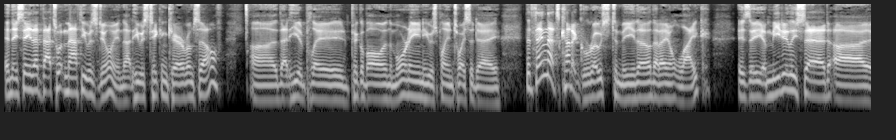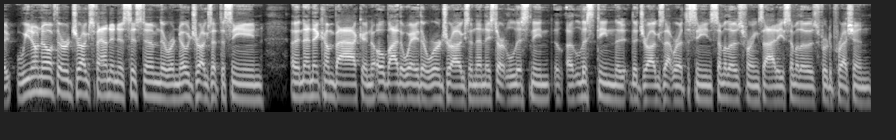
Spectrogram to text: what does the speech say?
And they say that that's what Matthew was doing, that he was taking care of himself, uh, that he had played pickleball in the morning, he was playing twice a day. The thing that's kind of gross to me, though, that I don't like is they immediately said, uh, we don't know if there were drugs found in his system. There were no drugs at the scene. And then they come back and, oh, by the way, there were drugs. And then they start listing, uh, listing the, the drugs that were at the scene. Some of those for anxiety, some of those for depression,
